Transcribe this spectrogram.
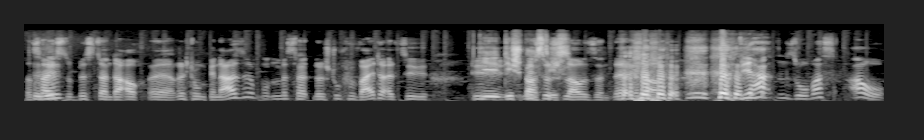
Das Mhm. heißt, du bist dann da auch äh, Richtung Gymnasium und bist halt eine Stufe weiter als die, die, Die- die nicht so schlau sind. Ja, genau. wir hatten sowas auch,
